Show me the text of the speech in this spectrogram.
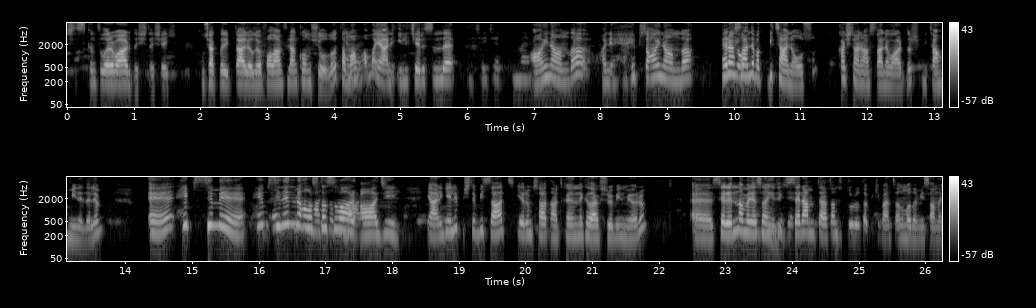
işte sıkıntıları vardı işte şey. Uçaklar iptal oluyor falan filan konuşuldu. Tamam Evet. ama yani il içerisinde. aynı anda hani hepsi aynı anda her hastanede bak bir tane olsun. Kaç tane hastane vardır bir tahmin edelim. E hepsi mi? Hepsinin Hepsinin mi hastası, hastası var? var. acil? Yani gelip işte bir saat, yarım saat artık hani ne kadar süre bilmiyorum. E, Seren'in ameliyatına gidecek. Gidecek. Seren bir taraftan tutturdu tabii ki ben tanımadığım insanla.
